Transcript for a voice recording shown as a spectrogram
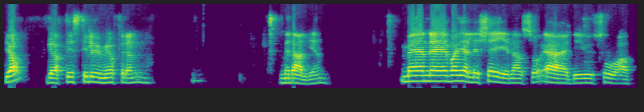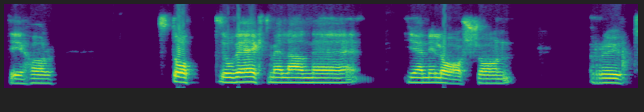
Ja, grattis till Umeå för den medaljen. Men eh, vad gäller tjejerna så är det ju så att det har stått och vägt mellan eh, Jenny Larsson, Rut,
